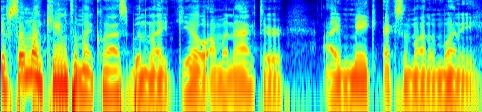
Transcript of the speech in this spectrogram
if someone came to my class, been like, "Yo, I'm an actor. I make X amount of money."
